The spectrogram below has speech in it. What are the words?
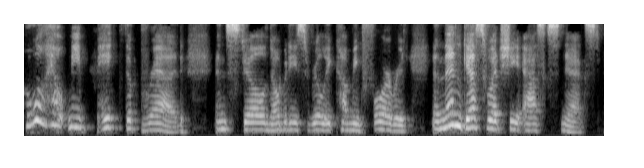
Who will help me bake the bread? And still nobody's really coming forward. And then guess what she asks next?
